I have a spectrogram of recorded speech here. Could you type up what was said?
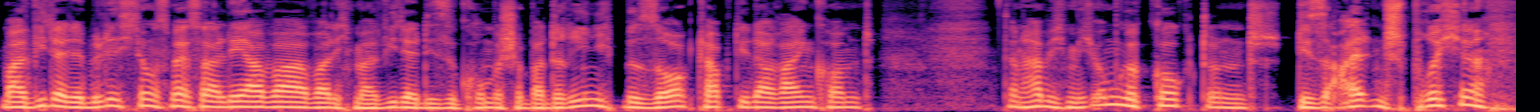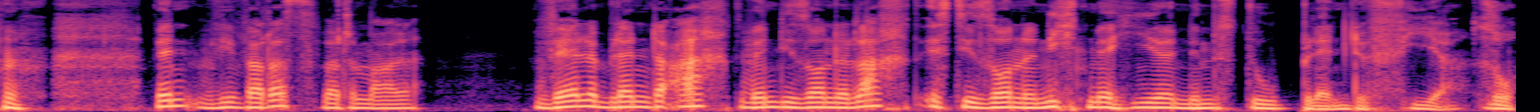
mal wieder der Belichtungsmesser leer war, weil ich mal wieder diese komische Batterie nicht besorgt habe, die da reinkommt, dann habe ich mich umgeguckt und diese alten Sprüche, wenn, wie war das? Warte mal. Wähle Blende 8, wenn die Sonne lacht, ist die Sonne nicht mehr hier, nimmst du Blende 4. So,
